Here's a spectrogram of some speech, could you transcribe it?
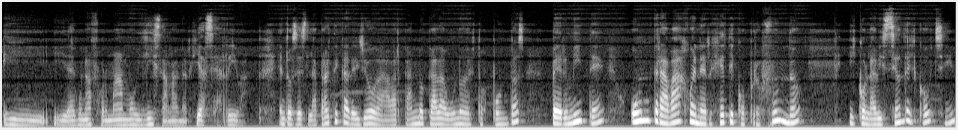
y, de alguna forma movilizan la energía hacia arriba. Entonces la práctica de yoga abarcando cada uno de estos puntos permite un trabajo energético profundo y con la visión del coaching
